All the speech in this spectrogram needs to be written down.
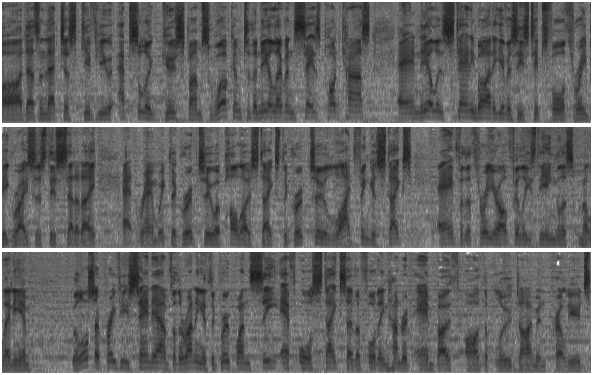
Oh, doesn't that just give you absolute goosebumps? Welcome to the Neil Evans Says podcast. And Neil is standing by to give us his tips for three big races this Saturday at Randwick the Group 2 Apollo Stakes, the Group 2 Light Fingers Stakes, and for the three year old fillies, the Inglis Millennium. We'll also preview Sandown for the running of the Group 1 CF Stakes over 1400 and both of the Blue Diamond Preludes.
